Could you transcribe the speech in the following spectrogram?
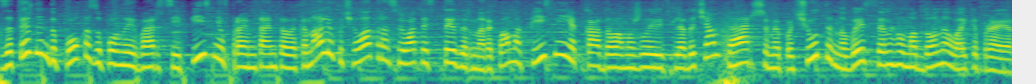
За тиждень до показу повної версії пісні в прайм-тайм телеканалі почала транслюватись тизерна реклама пісні, яка дала можливість глядачам першими почути новий сингл Мадонни Like a Prayer.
